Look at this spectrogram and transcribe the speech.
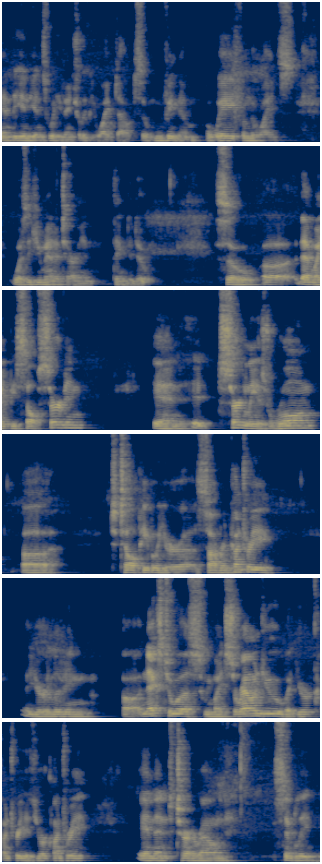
and the Indians would eventually be wiped out. So moving them away from the whites was a humanitarian thing to do. So uh, that might be self serving, and it certainly is wrong uh, to tell people you're a sovereign country, you're living uh, next to us, we might surround you, but your country is your country, and then to turn around simply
